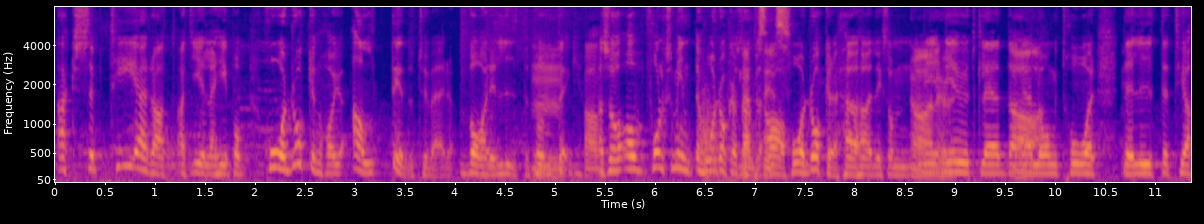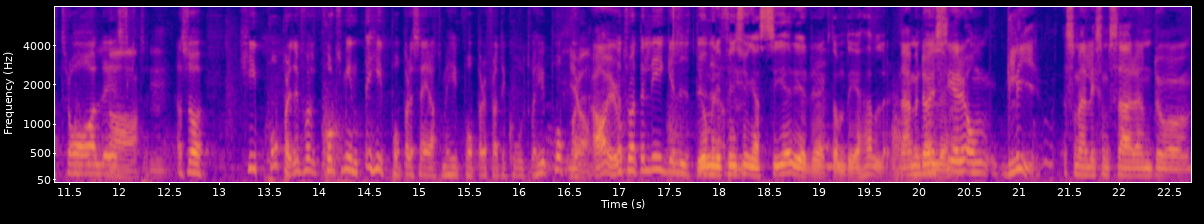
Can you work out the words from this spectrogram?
accepterat att gilla hiphop. Hårdrocken har ju alltid tyvärr varit lite tuntig. ja. Alltså av folk som inte är hårdrockare, så ja precis. hårdrockare, haha, liksom, Ja, ni, ni är utklädda, ni Ja. har långt hår, det är lite teatraliskt. Ja, Alltså hiphoppare, det är folk som inte är hiphoppare säger att de är hiphoppare för att det är coolt att vara hiphoppare. Ja. Ja. Jag tror att det ligger lite Jo men det finns ju inga serier direkt om det heller. Nej men du har ju serier om Glee som är liksom så här ändå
